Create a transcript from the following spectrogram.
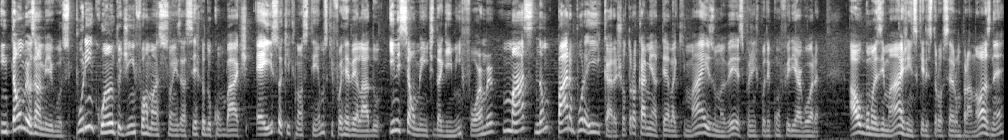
Então, meus amigos, por enquanto de informações acerca do combate, é isso aqui que nós temos, que foi revelado inicialmente da Game Informer, mas não para por aí, cara. Deixa eu trocar minha tela aqui mais uma vez, pra gente poder conferir agora algumas imagens que eles trouxeram pra nós, né?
